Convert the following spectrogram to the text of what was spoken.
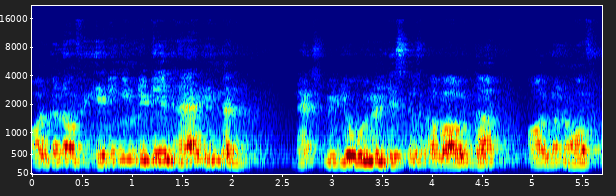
organ of hearing in detail and in the next video, we will discuss about the organ of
